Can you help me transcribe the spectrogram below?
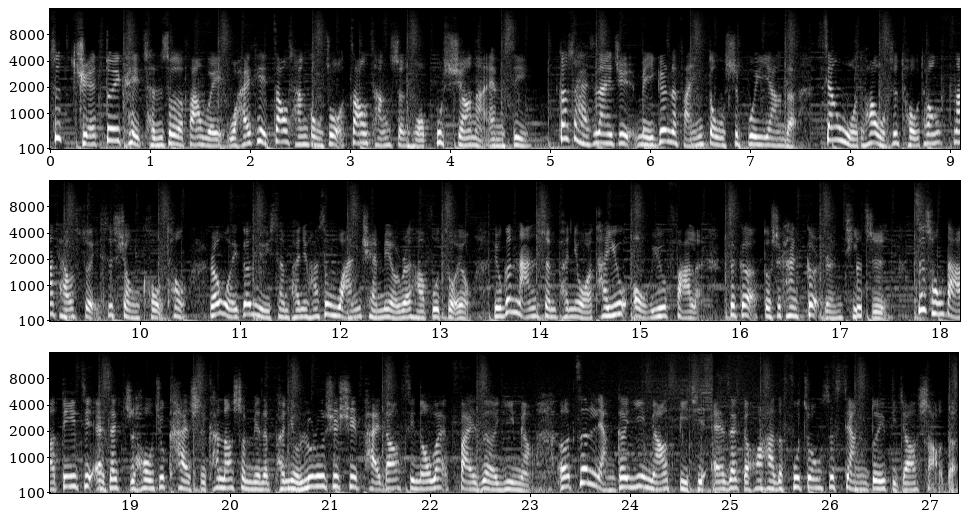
是绝对可以承受的范围，我还可以照常工作、照常生活，不需要拿 MC。但是还是那一句，每个人的反应都是不一样的。像我的话，我是头痛，那条水是胸口痛，然后我一个女生朋友她是完全没有任何副作用，有个男生朋友啊，他又呕又发冷，这个都是看个人体质。自从打了第一剂 AZ 之后，就开始看到身边的朋友陆陆续续排到 Sinovac、Pfizer 疫苗，而这两个疫苗比起 AZ 的话，它的副作用是相对比较少的。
